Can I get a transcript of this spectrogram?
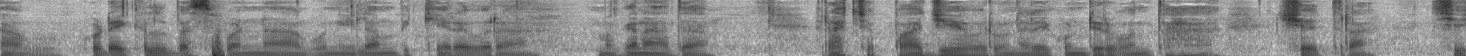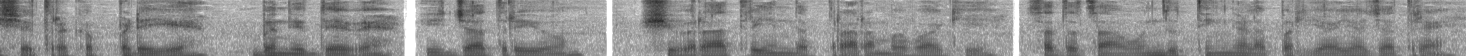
ಹಾಗೂ ಕೊಡೈಕಲ್ ಬಸವಣ್ಣ ಹಾಗೂ ನೀಲಾಂಬಿಕೆಯರವರ ಮಗನಾದ ರಾಚಪ್ಪಾಜಿಯವರು ನೆಲೆಗೊಂಡಿರುವಂತಹ ಕ್ಷೇತ್ರ ಶ್ರೀ ಕ್ಷೇತ್ರ ಕಪ್ಪಡೆಗೆ ಬಂದಿದ್ದೇವೆ. ಈ ಜಾತ್ರೆಯು ಶಿವರಾತ್ರಿಯಿಂದ ಪ್ರಾರಂಭವಾಗಿ ಸತತ ಒಂದು ತಿಂಗಳ ಪರ್ಯಾಯ ಜಾತ್ರೆ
